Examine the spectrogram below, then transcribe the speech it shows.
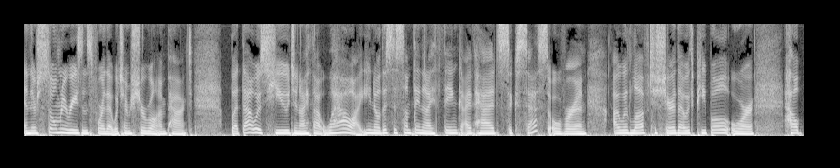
And there's so many reasons for that, which I'm sure we'll unpack. But that was huge. And I thought, wow, I, you know, this is something that I think I've had success over. And I would love to share that with people or help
